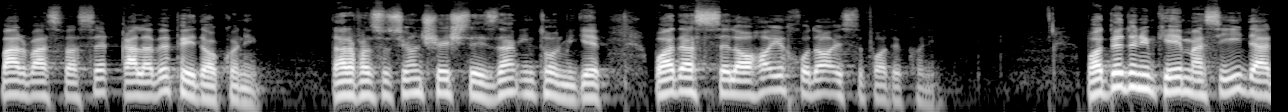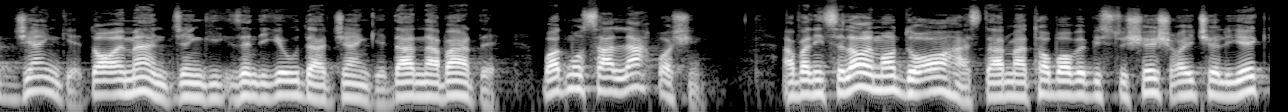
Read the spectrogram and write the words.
بر وسوسه غلبه پیدا کنیم؟ در افسوسیان 6 13 اینطور میگه باید از سلاحهای خدا استفاده کنیم. باید بدونیم که مسیحی در جنگ دائما زندگی او در جنگ در نبرده باید مسلح باشیم. اولین سلاح ما دعا هست. در متا باب 26 آیه 41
